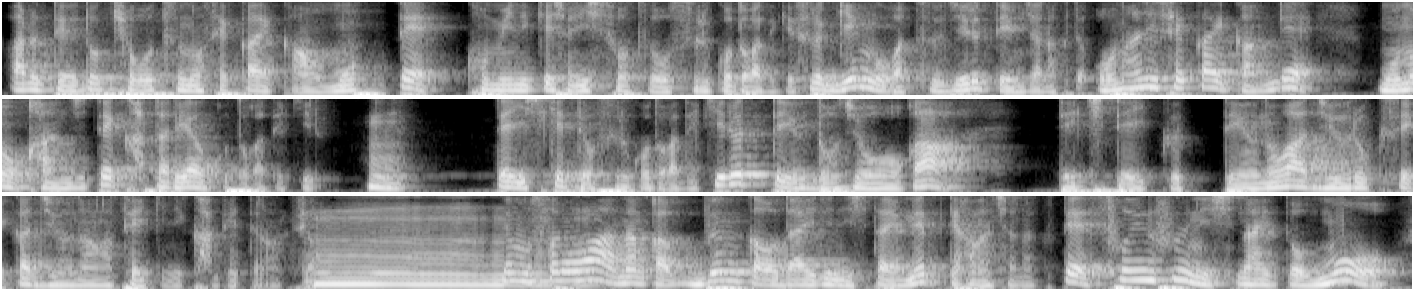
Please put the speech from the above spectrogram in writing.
ある程度共通の世界観を持ってコミュニケーション意思疎通をすることができる。それは言語が通じるっていう意味じゃなくて、同じ世界観で物を感じて語り合うことができる。うん。で、意思決定をすることができるっていう土壌ができていくっていうのが16世紀から17世紀にかけてなんですよ。んでもそれ、はなんか文化を大事にしたよねって話じゃなくて、そういう風にしないともう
